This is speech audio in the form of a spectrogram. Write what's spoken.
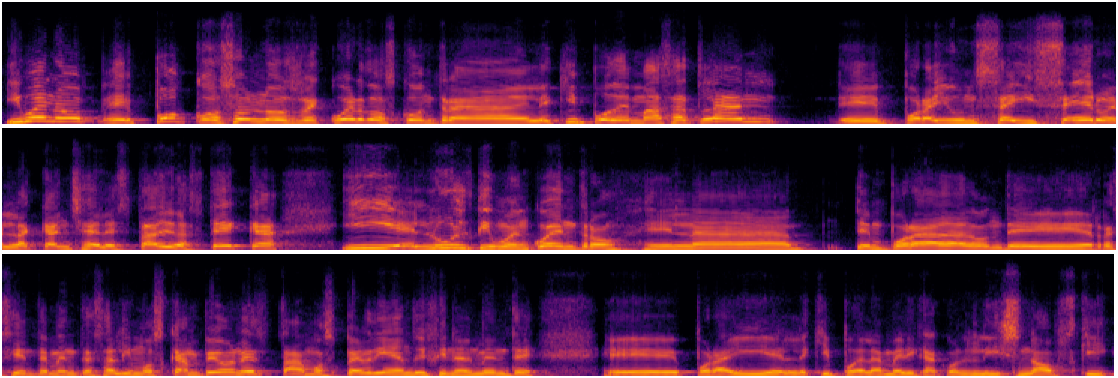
Y bueno, eh, pocos son los recuerdos contra el equipo de Mazatlán. Eh, por ahí un 6-0 en la cancha del Estadio Azteca y el último encuentro en la temporada donde recientemente salimos campeones, estábamos perdiendo y finalmente eh, por ahí el equipo del América con Lichnowsky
